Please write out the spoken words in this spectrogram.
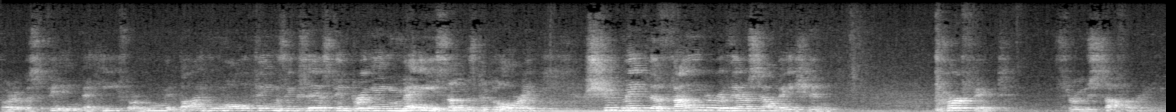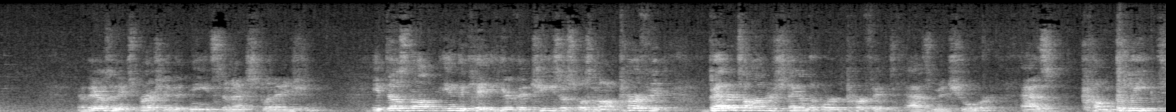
For it was fitting that he for whom and by whom all things exist in bringing many sons to glory should make the founder of their salvation perfect through suffering. Now there's an expression that needs some explanation. It does not indicate here that Jesus was not perfect. Better to understand the word perfect as mature, as complete.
